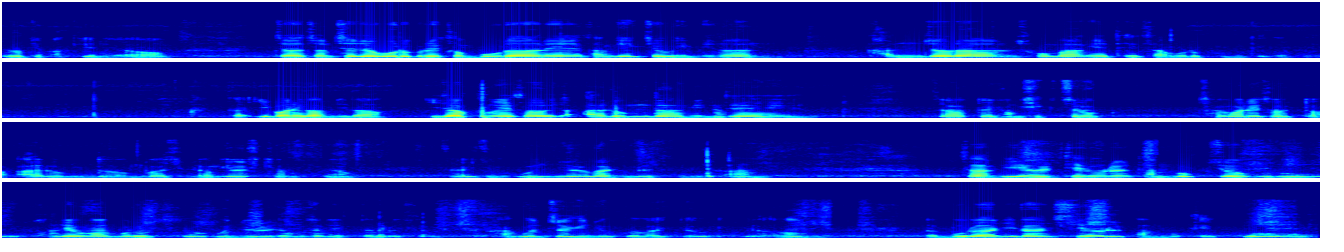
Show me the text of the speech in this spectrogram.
이렇게 바뀌네요. 자 전체적으로 그래서 모란의 상징적 의미는 간절한 소망의 대상으로 보면 되겠네요. 자 이번에 갑니다. 이 작품에서 아름다움인데 자 어떤 형식적 차원에서 어떤 아름다움과 연결시켜 놓고요. 자 이제 운율과 연결했습니다. 자, 리얼 테어를 반복적으로 활용함으로써 운율을 형성했다고 했어요. 가군적인 효과가 있다고 했고요. 자, 모란이란 시어를 반복했고,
